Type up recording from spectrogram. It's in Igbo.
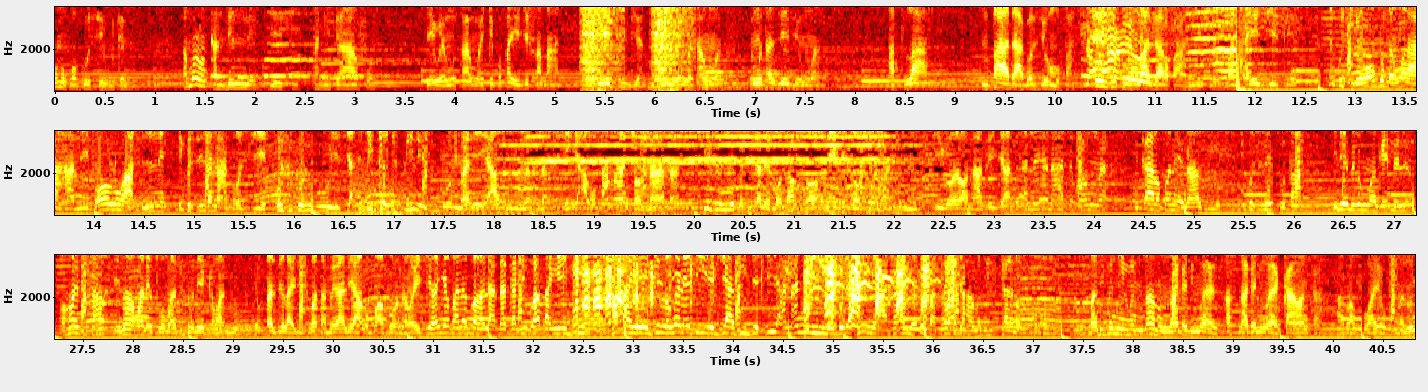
ụmụkwa ka o si ewute m amụrụ m ka ndị nne ga-esi tagide afọ ka e wee nwa ike papa ya eji sabat jee dibịa e wee nweta nwa enwetazi ede nwa at last mpa ada agọzi ụmụ ha ezikwuru nwazi arụkwa ha n'ife mana eji ete ekwesịrị ọgwụ na nwa aha n'ife ọrụ asị nne ịkwesịrị e ịga na-agọzie ozugoro uwe si a ike chukwu ị na-ezugbo ori mana ya bụrụ na ị ga-agụta na nchọ na ana ife nne kwesịrị na-eme na ọ na nwa Bibili umwage bele Ahoy pata Ina amane toma Bito neka wago Yopta zila edisi Wata meyali alo mbabona Oisi onye bala bala Baka jiku hapa yeji Hapa yeji Wele di yeji Asi je Iya nani Ile buda ni Akanye Upa sana jano This kind of course Man even even Nano naga di mwaya As naga di mwaya Kawanka Arafu ayo Manu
